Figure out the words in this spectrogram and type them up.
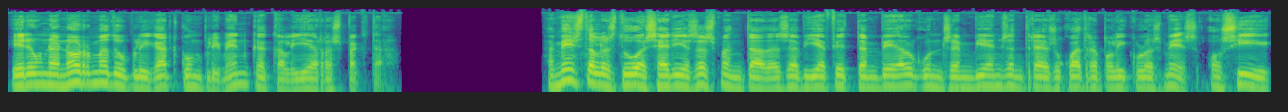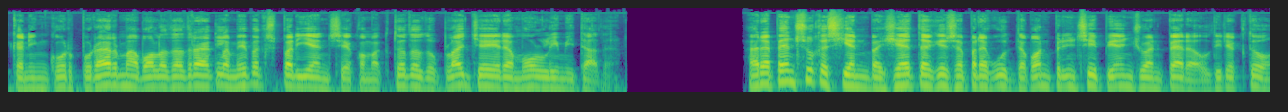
Era una norma d'obligat compliment que calia respectar. A més de les dues sèries esmentades, havia fet també alguns ambients en tres o quatre pel·lícules més, o sigui que en incorporar-me a Bola de Drac la meva experiència com a actor de doblatge era molt limitada. Ara penso que si en Vegeta hagués aparegut de bon principi en Joan Pera, el director,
